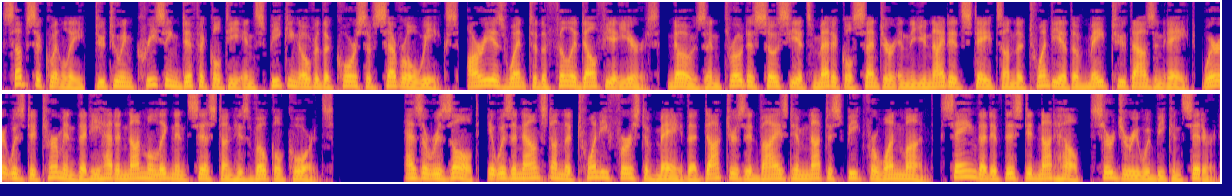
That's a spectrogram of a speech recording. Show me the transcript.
Subsequently, due to increasing difficulty in speaking over the course of several weeks, Arias went to the Philadelphia Ears, Nose and Throat Associates Medical Center in the United States on 20 May 2008, where it was determined that he had a non-malignant cyst on his vocal cords. As a result, it was announced on 21 May that doctors advised him not to speak for one month, saying that if this did not help, surgery would be considered.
